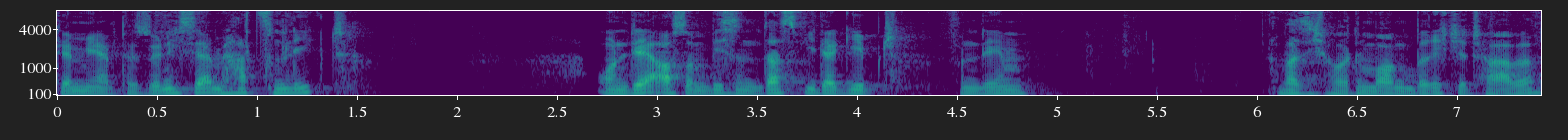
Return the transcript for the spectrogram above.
der mir persönlich sehr am Herzen liegt und der auch so ein bisschen das wiedergibt von dem, was ich heute Morgen berichtet habe.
